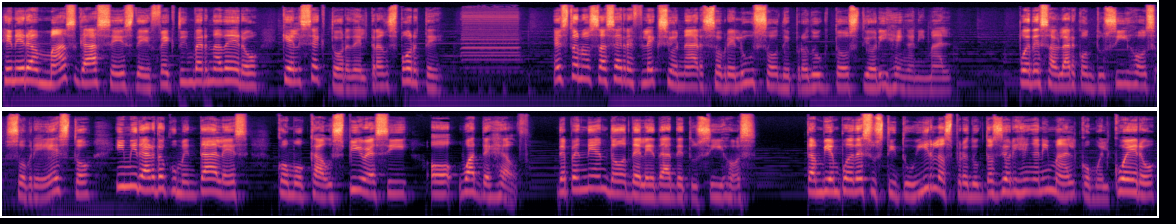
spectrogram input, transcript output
genera más gases de efecto invernadero que el sector del transporte. Esto nos hace reflexionar sobre el uso de productos de origen animal. Puedes hablar con tus hijos sobre esto y mirar documentales como Cowspiracy o What the Health, dependiendo de la edad de tus hijos. También puedes sustituir los productos de origen animal como el cuero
